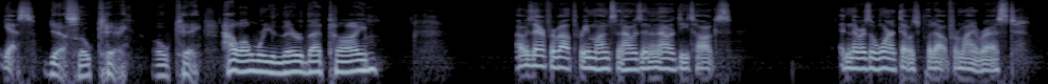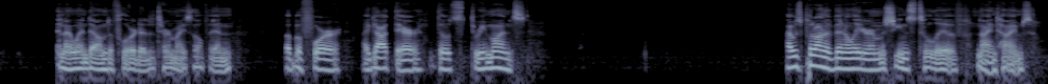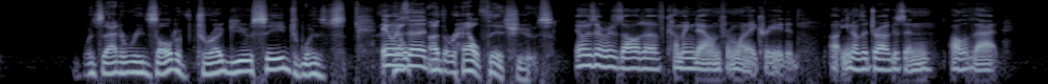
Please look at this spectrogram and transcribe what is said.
Yes, Yes, okay. Okay. How long were you there that time? I was there for about three months, and I was in and out of detox. And there was a warrant that was put out for my arrest, and I went down to Florida to turn myself in. But before I got there, those three months, I was put on a ventilator and machines to live nine times. Was that a result of drug usage? Was It was health- a other health issues? It was a result of coming down from what I created, uh, you know, the drugs and all of that.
